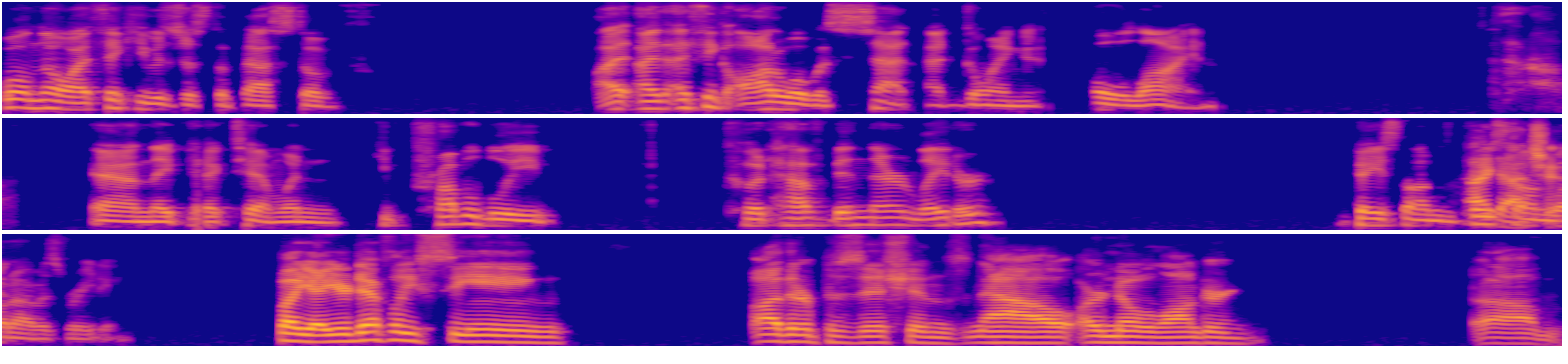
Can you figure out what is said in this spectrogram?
Well, no, I think he was just the best of I, I, think Ottawa was set at going O line. And they picked him when he probably could have been there later. Based on based on what I was reading. But yeah, you're definitely seeing other positions now are no longer um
